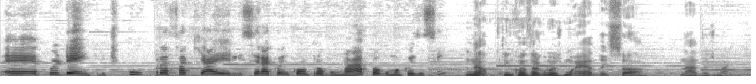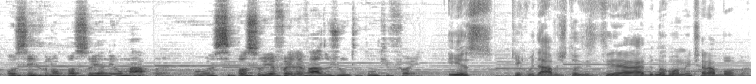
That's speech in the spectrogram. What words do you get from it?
é por dentro, tipo, pra saquear eles. Será que eu encontro algum mapa, alguma coisa assim? Não, tu encontra algumas moedas só, nada demais. O circo não possuía nenhum mapa. Ou se possuía, foi levado junto com o que foi. Isso. Quem cuidava de todo esse itinerário normalmente era a boba.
